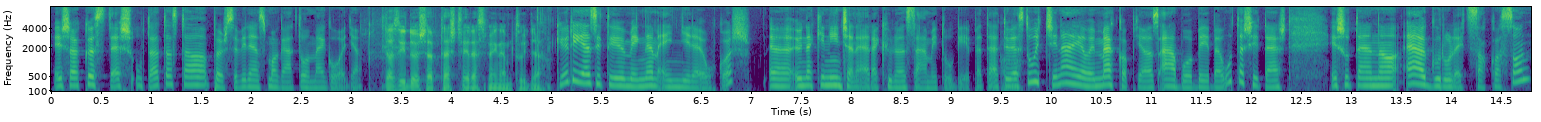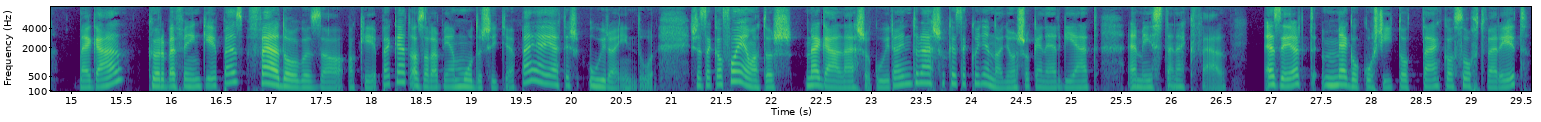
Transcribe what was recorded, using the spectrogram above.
és a köztes utat azt a Perseverance magától megoldja. De az idősebb testvér ezt még nem tudja. A Curiosity még nem ennyire okos, ő neki nincsen erre külön számítógépe. Tehát Aha. ő ezt úgy csinálja, hogy megkapja az A-ból B-be utasítást, és utána elgurul egy szakaszon, megáll, körbefényképez, feldolgozza a képeket, az alapján módosítja a pályáját, és újraindul. És ezek a folyamatos megállások, újraindulások, ezek ugye nagyon sok energiát emésztenek fel. Ezért megokosították a szoftverét,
